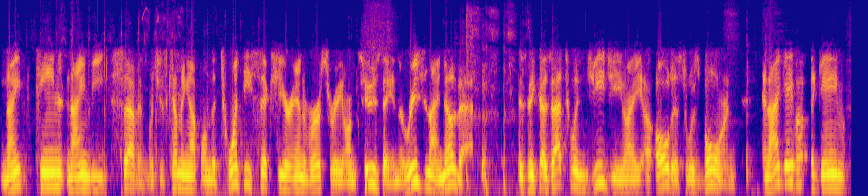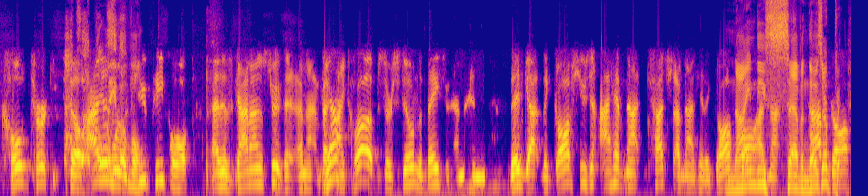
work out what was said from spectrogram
1997, which is coming up on the 26 year anniversary on Tuesday. And the reason I know that is because that's when Gigi, my uh, oldest, was born. And I gave up the game cold turkey. So I am one of the few people that has got on the truth. That, and in fact, my clubs are still in the basement. And, and They've got the golf shoes. In. I have not touched. I've not hit a golf. Ninety-seven. Those are pr-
